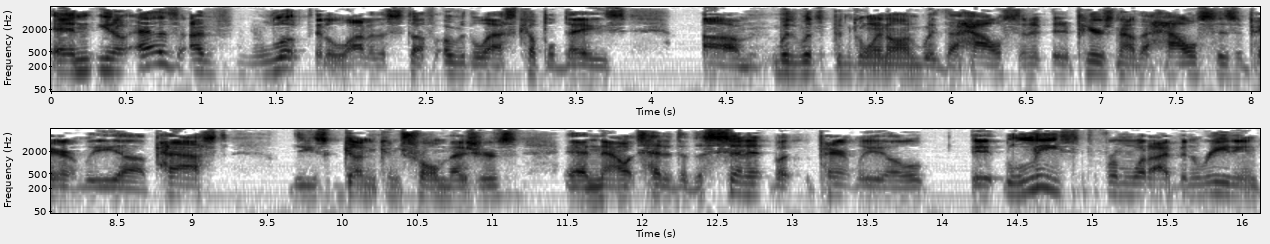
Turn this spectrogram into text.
And, you know, as I've looked at a lot of the stuff over the last couple days, um, with what's been going on with the House, and it, it appears now the House has apparently uh, passed these gun control measures, and now it's headed to the Senate. But apparently, at least from what I've been reading,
